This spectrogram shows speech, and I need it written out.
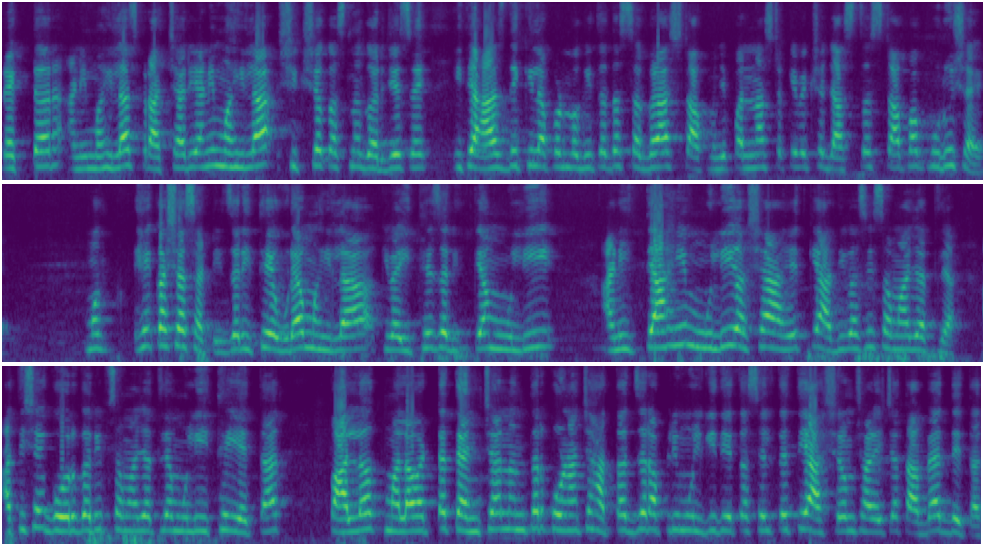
रेक्टर आणि महिलाच प्राचार्य आणि महिला शिक्षक असणं गरजेचं आहे. इथे आज देखील आपण बघितलं तर सगळा स्टाफ म्हणजे पन्नास टक्केपेक्षा जास्त स्टाफ हा पुरुष आहे. मग हे कशासाठी? जर इथे एवढ्या महिला किंवा इथे जर इतक्या मुली आणि त्याही मुली अशा आहेत की आदिवासी समाजातल्या अतिशय गोरगरीब समाजातल्या मुली इथे येतात पालक मला वाटतं त्यांच्यानंतर कोणाच्या हातात जर आपली मुलगी देत असेल तर ती आश्रमशाळेच्या ताब्यात देतात.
